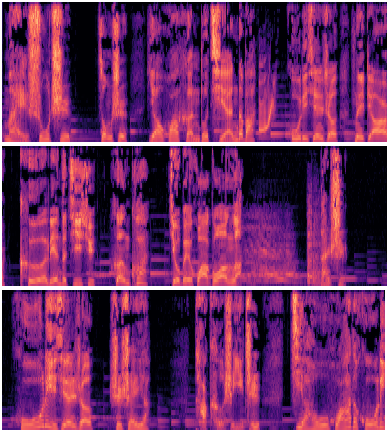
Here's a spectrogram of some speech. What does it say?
买书吃总是要花很多钱的吧？狐狸先生那点儿可怜的积蓄很快就被花光了。但是，狐狸先生是谁呀？他可是一只狡猾的狐狸，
